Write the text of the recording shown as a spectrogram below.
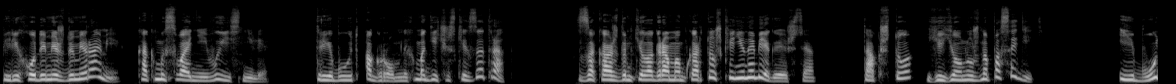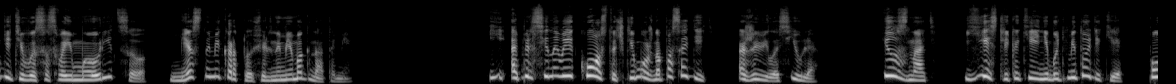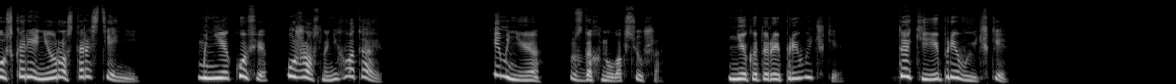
«Переходы между мирами, как мы с Ваней выяснили, требуют огромных магических затрат. За каждым килограммом картошки не набегаешься, так что ее нужно посадить. И будете вы со своим Маурицио местными картофельными магнатами. «И апельсиновые косточки можно посадить», — оживилась Юля. «И узнать, есть ли какие-нибудь методики по ускорению роста растений. Мне кофе ужасно не хватает». «И мне», — вздохнула Ксюша. «Некоторые привычки, такие привычки».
